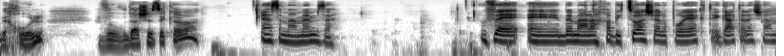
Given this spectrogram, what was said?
בחו"ל, ועובדה שזה קרה. איזה מהמם זה. ובמהלך הביצוע של הפרויקט הגעת לשם?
